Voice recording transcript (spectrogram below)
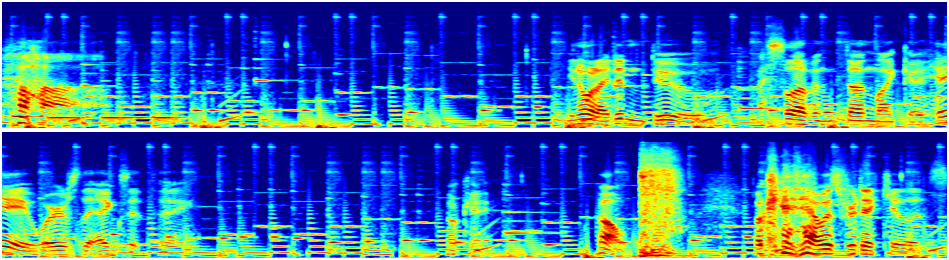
Haha! you know what I didn't do? I still haven't done like a, hey, where's the exit thing? Okay. Oh. okay, that was ridiculous.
